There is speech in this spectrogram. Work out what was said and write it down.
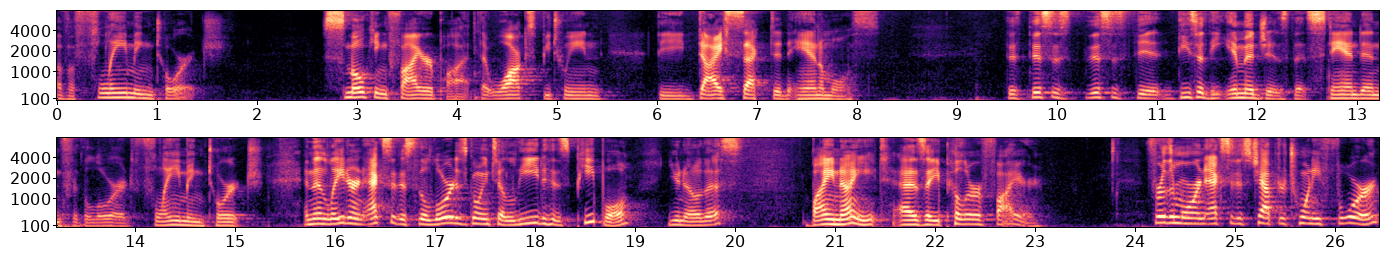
of a flaming torch, smoking fire pot that walks between the dissected animals. This, this, is, this is the, these are the images that stand in for the Lord flaming torch. And then later in Exodus, the Lord is going to lead his people, you know this, by night as a pillar of fire. Furthermore, in Exodus chapter 24,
